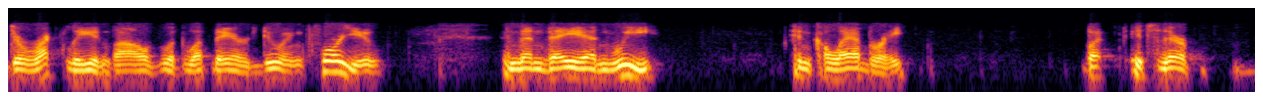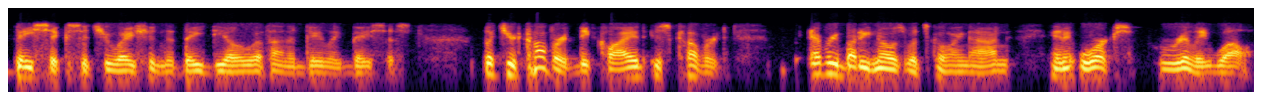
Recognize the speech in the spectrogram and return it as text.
directly involved with what they are doing for you. And then they and we can collaborate. But it's their basic situation that they deal with on a daily basis. But you're covered. The client is covered. Everybody knows what's going on, and it works really well.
